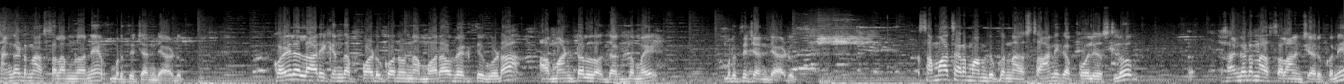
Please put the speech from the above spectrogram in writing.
సంఘటనా స్థలంలోనే మృతి చెందాడు. కోయిల లారీ కింద పడుకొని ఉన్న మరో వ్యక్తి కూడా ఆ మంటల్లో దగ్ధమై మృతి చెందాడు. సమాచారం అందుకున్న స్థానిక పోలీసులు సంఘటనా స్థలానికి చేరుకుని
